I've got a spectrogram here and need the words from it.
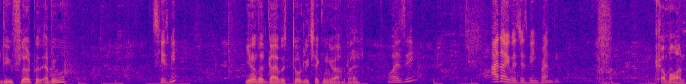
do you flirt with everyone? Excuse me? You know that guy was totally checking you out, right? Was he? I thought he was just being friendly. Come on.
